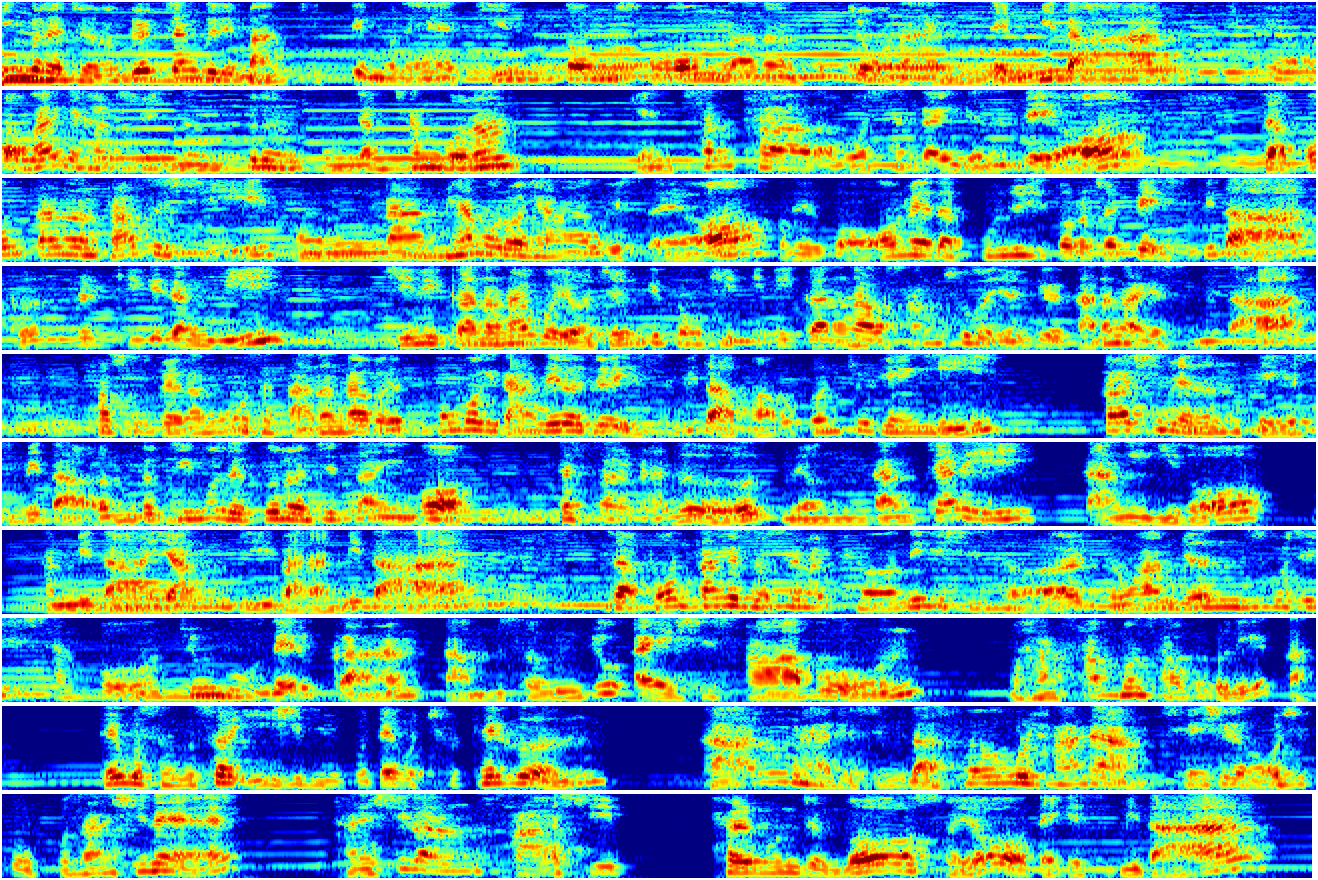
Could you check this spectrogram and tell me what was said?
인근에 저는 별장들이 많기 때문에 진동 소음 나는 걱정은 안 됩니다. 조용하게 할 수 있는 그런 공장 창고는 괜찮다라고 생각이 되는데요. 자, 본 땅은 5시 동남향으로 향하고 있어요. 그리고 5m 분유지도로 접해 있습니다. 건설 기계 장비 진입 가능하고요. 전기통신 인입 가능하고 상수도 연결 가능하겠습니다. 하수도 배관공사 가능하고요. 토목이 다 되어져 있습니다. 바로 건축행위 하시면 되겠습니다. 언덕진 곳에 들어진 땅이고 햇살 가득 명당짜리 땅이기도 합니다. 양지 바랍니다. 자, 본 땅에서 생활 편의 시설, 용암면 소재지 3분, 중부 내륙간, 남성주 IC 4분, 뭐 한 3분, 4분 걸리겠다. 대구 성서 26분, 대구 출퇴근 가능하겠습니다. 서울 한양 3시간 50분, 부산 시내 1시간 48분 정도 소요되겠습니다.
